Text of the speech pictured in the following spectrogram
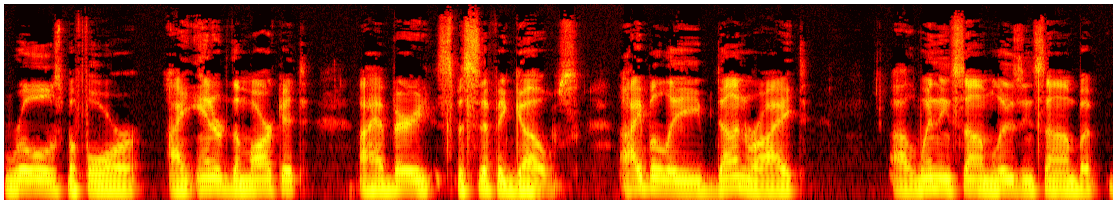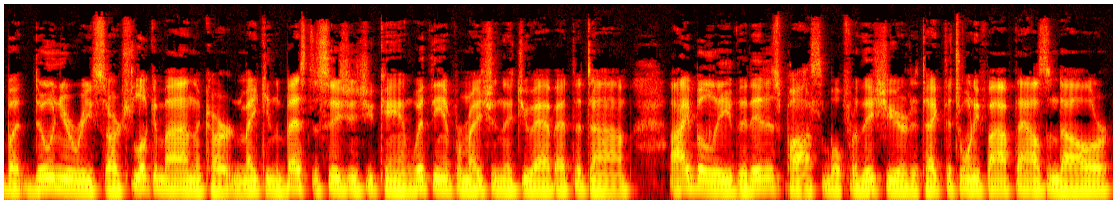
rules before i entered the market i have very specific goals i believe done right uh, winning some, losing some, but, but doing your research, looking behind the curtain, making the best decisions you can with the information that you have at the time. I believe that it is possible for this year to take the $25,000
